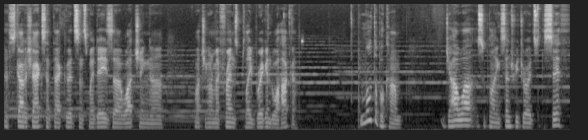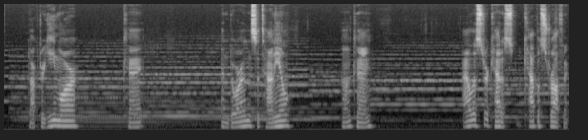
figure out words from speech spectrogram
a Scottish accent that good since my days uh, watching, uh, watching one of my friends play Brigand Oaxaca. Multiple com. Jawa supplying sentry droids to the Sith. Dr. Ymar. Okay. Andoran Sataniel. Okay. Alistair Catas- Capostrophic.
